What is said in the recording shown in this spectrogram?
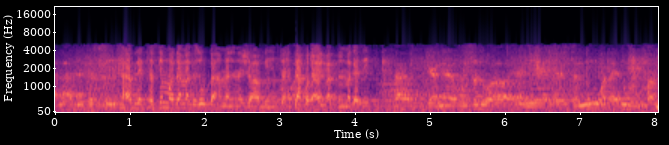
قبل التسليم. قبل التسليم وده مكذوب بقى مالناش دعوة بيه. أنت هتاخد علمك من المجازين يعني بيصلوا وراه يعني يستنوه ولا ينوي الفرض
